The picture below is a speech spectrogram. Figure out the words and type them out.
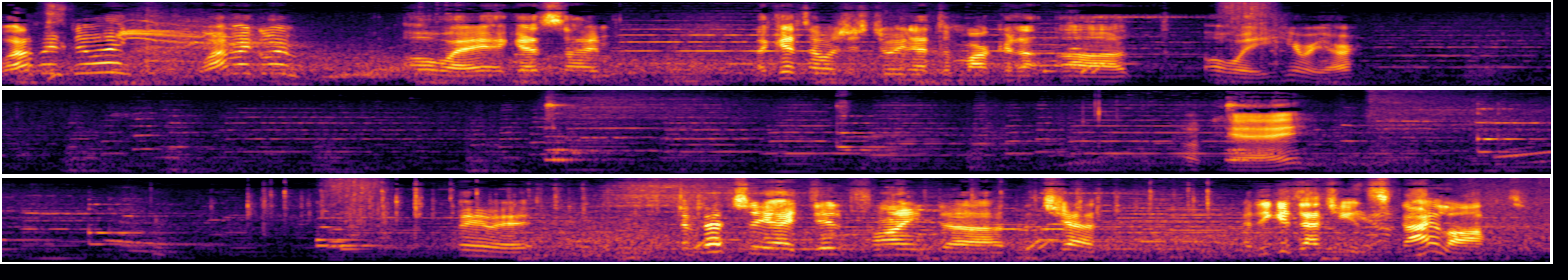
what am I doing? Why am I going? Oh wait, I guess I'm. I guess I was just doing that to mark it. Uh. Oh wait, here we are. Okay. Wait, wait. Eventually, I did find uh, the chest. I think it's actually in Skyloft.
